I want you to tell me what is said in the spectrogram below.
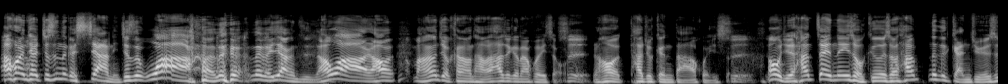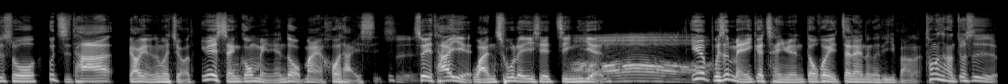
他忽然跳，就是那个吓你，就是哇，那个那个样子，然后哇，然后马上就看到他，他就跟他挥手，是，然后他就跟大家挥手，是。然后我觉得他在那一首歌的时候，他那个感觉是说，不止他表演那么久，因为神功每年都有卖后台戏，是，所以他也玩出了一些经验哦。因为不是每一个成员都会站在那个地方，通常就是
